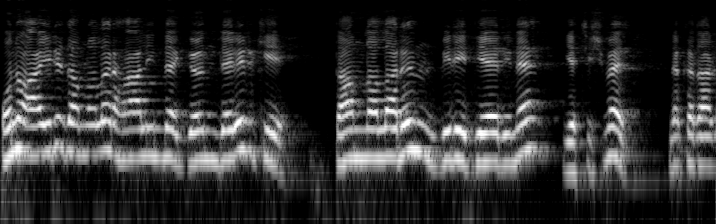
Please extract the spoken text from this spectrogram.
Onu ayrı damlalar halinde gönderir ki damlaların biri diğerine yetişmez. Ne kadar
